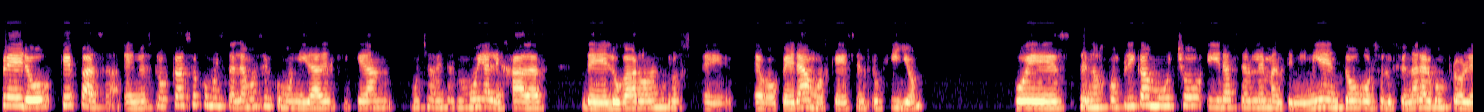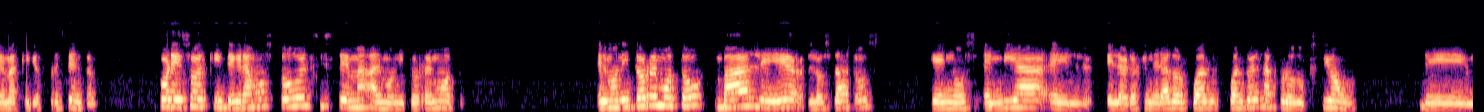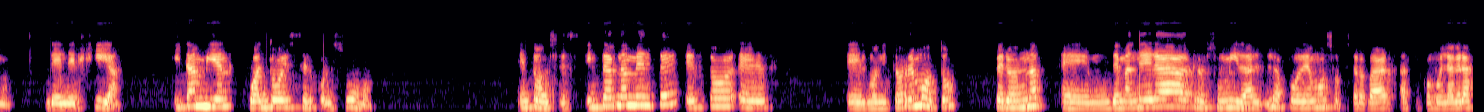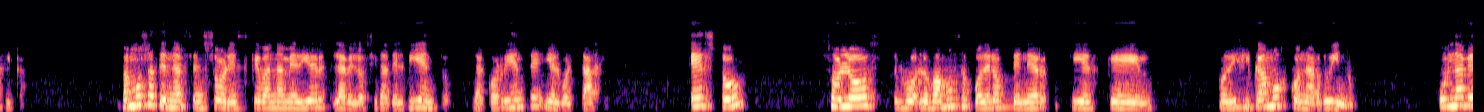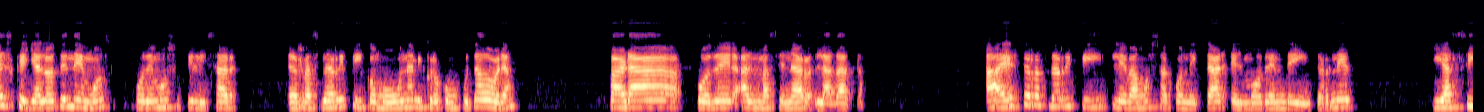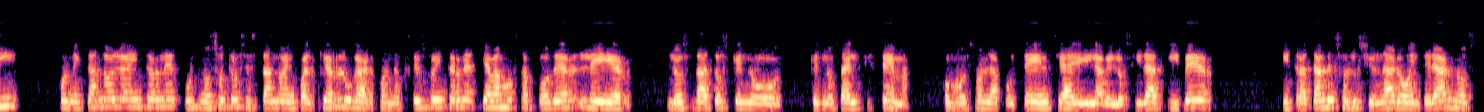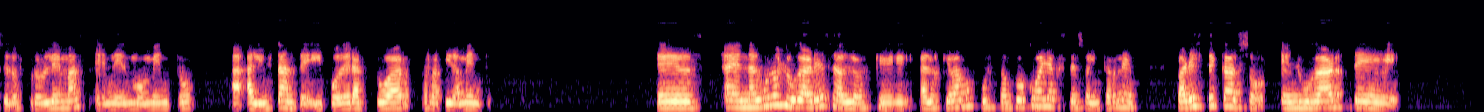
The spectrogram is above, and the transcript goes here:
Pero, ¿qué pasa? En nuestro caso, como instalamos en comunidades que quedan muchas veces muy alejadas del lugar donde nosotros eh, operamos, que es en Trujillo, pues se nos complica mucho ir a hacerle mantenimiento o solucionar algún problema que ellos presentan. Por eso es que integramos todo el sistema al monitor remoto. El monitor remoto va a leer los datos que nos envía el, aerogenerador, cuánto es la producción de, de energía y también cuánto es el consumo. Entonces, internamente esto es el monitor remoto, pero em, de manera resumida la podemos observar así como en la gráfica. Vamos a tener sensores que van a medir la velocidad del viento, la corriente y el voltaje. Esto solo lo vamos a poder obtener si es que codificamos con Arduino. Una vez que ya lo tenemos, podemos utilizar el Raspberry Pi como una microcomputadora para poder almacenar la data. A este Raspberry Pi le vamos a conectar el modem de Internet y así conectándolo a Internet, pues nosotros estando en cualquier lugar con acceso a Internet ya vamos a poder leer los datos que nos, que nos da el sistema, como son la potencia y la velocidad, y ver y tratar de solucionar o enterarnos de los problemas en el momento, al instante, y poder actuar rápidamente. en algunos lugares a los, que, a los que vamos, pues tampoco hay acceso a Internet. Para este caso, en lugar de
